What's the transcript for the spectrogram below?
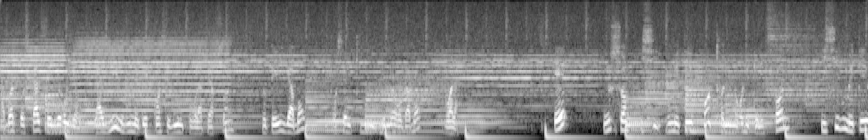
la boîte postale c'est 00. La ville, vous mettez France-Ville pour la personne, le pays Gabon, pour celle qui demeure au Gabon, voilà. Et nous sommes ici, vous mettez votre numéro de téléphone Ici, vous mettez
